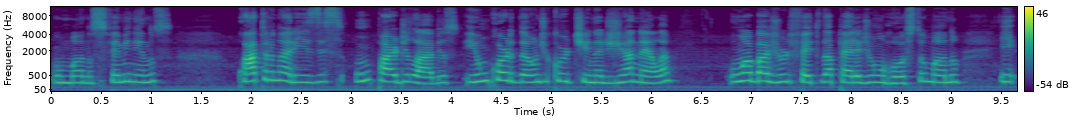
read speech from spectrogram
humanos femininos, quatro narizes, um par de lábios e um cordão de cortina de janela, um abajur feito da pele de um rosto humano e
